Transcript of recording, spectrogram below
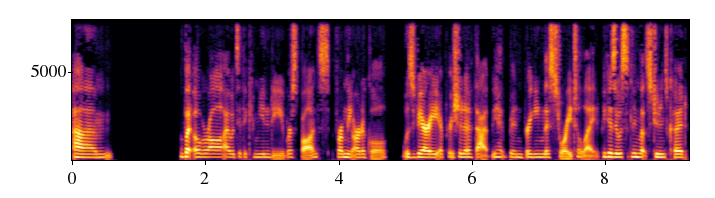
Um, but overall, I would say the community response from the article was very appreciative that we had been bringing this story to light because it was something that students could,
